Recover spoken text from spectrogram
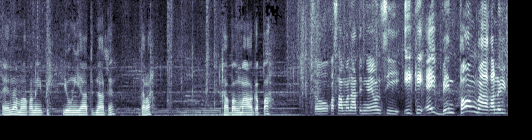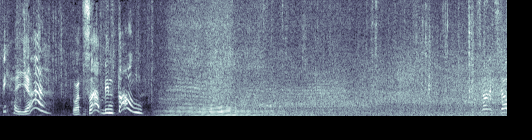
Ayan na mga kanipi Yung ihatid natin. Tara. Habang maaga pa. So kasama natin ngayon si EKA Bintong mga kanipi Ayan. What's up Bintong? Let's go let's go.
